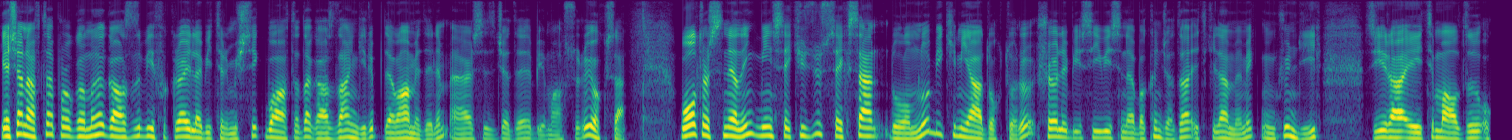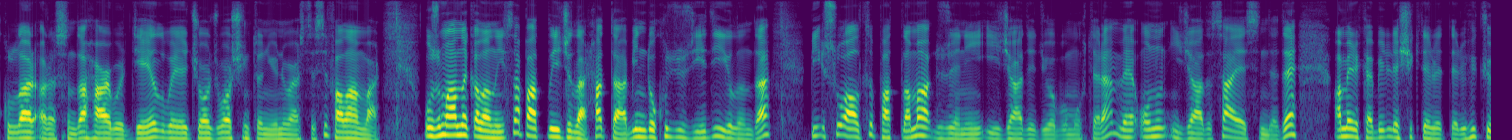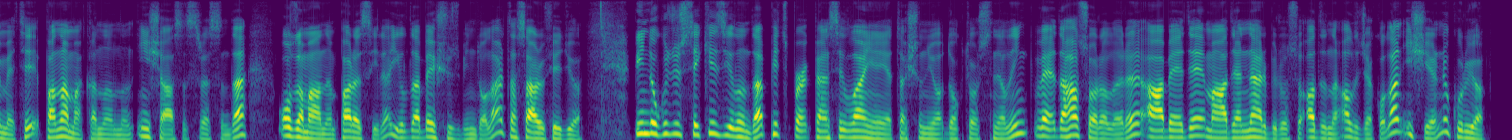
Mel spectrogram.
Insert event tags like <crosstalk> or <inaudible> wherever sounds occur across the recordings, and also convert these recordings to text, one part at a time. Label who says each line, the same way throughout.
Speaker 1: Geçen hafta programı gazlı bir fıkrayla bitirmiştik. Bu hafta da gazdan girip devam edelim eğer sizce de bir mahsuru yoksa. Walter Snelling 1880 doğumlu bir kimya doktoru. Şöyle bir CV'sine bakınca da etkilenmemek mümkün değil. Zira eğitim aldığı okullar arasında Harvard, Yale ve George Washington Üniversitesi falan var. Uzmanlık alanı ise patlayıcılar. Hatta 1907 yılında bir su altı patlama düzeni icat ediyor bu muhterem ve onun icadı sayesinde de Amerika Birleşik Devletleri hükümeti hükümeti Panama kanalının inşası sırasında o zamanın parasıyla yılda 500 bin dolar tasarruf ediyor. 1908 yılında Pittsburgh, Pennsylvania'ya taşınıyor Dr. Snelling ve daha sonraları ABD Madenler Bürosu adını alacak olan iş yerini kuruyor.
